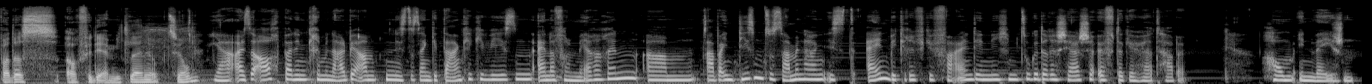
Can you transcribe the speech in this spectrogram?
War das auch für die Ermittler eine Option? Ja, also auch bei den Kriminalbeamten ist das ein Gedanke gewesen, einer von mehreren. Ähm, aber in diesem Zusammenhang ist ein Begriff gefallen, den ich im Zuge der Recherche öfter gehört habe. Home Invasion.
